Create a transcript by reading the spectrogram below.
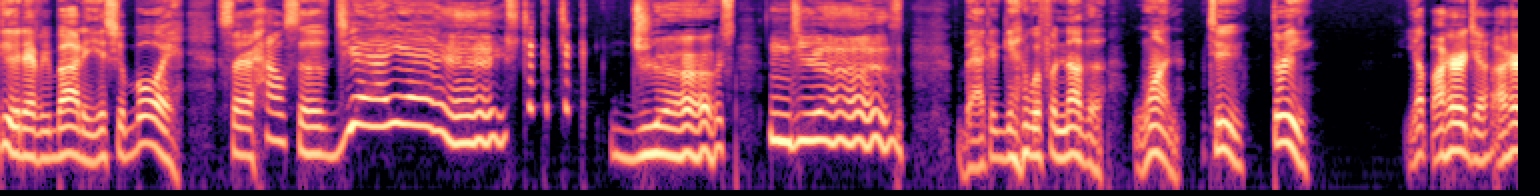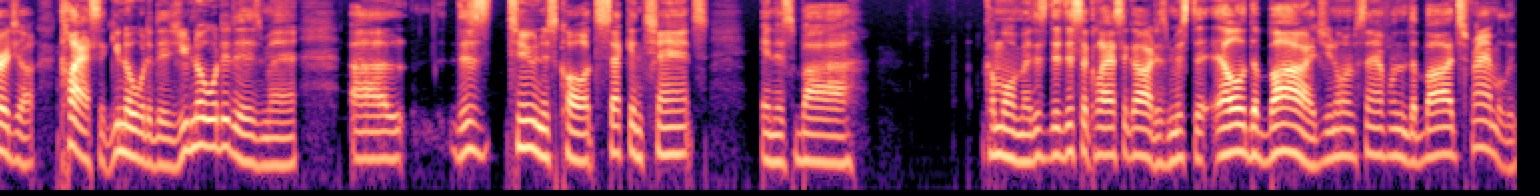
Good, everybody? It's your boy, Sir House of Jazz. Jazz. Jazz. Back again with another one, two, three. Yep, I heard ya. I heard ya. Classic. You know what it is. You know what it is, man. Uh, this tune is called Second Chance, and it's by Come on, man. This this, this is a classic artist, Mr. El DeBarge. You know what I'm saying? From the DeBarge family.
